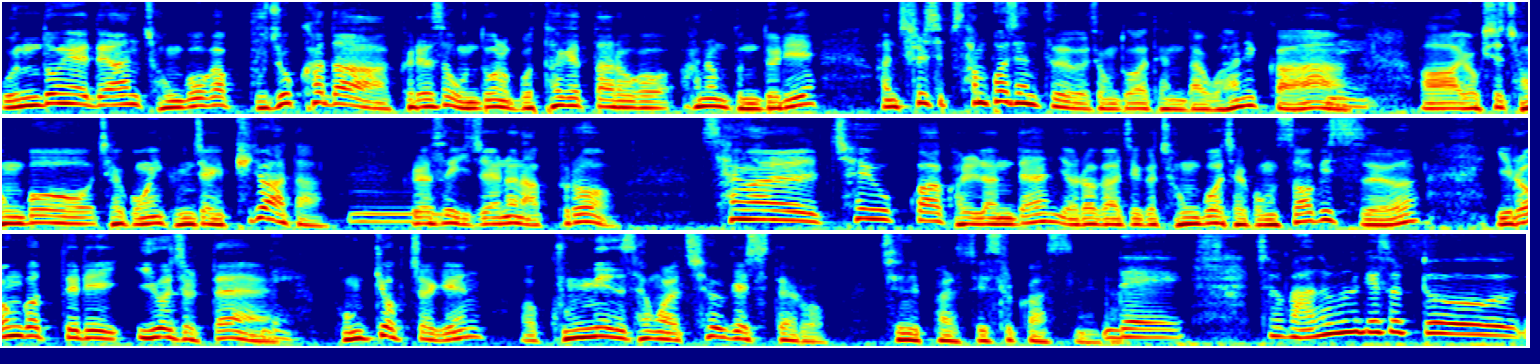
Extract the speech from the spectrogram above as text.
운동에 대한 정보가 부족하다. 그래서 운동을 못 하겠다라고 하는 분들이 한 73% 정도가 된다고 하니까 네. 아, 역시 정보 제공이 굉장히 필요하다. 음. 그래서 이제는 앞으로 생활 체육과 관련된 여러 가지 그 정보 제공 서비스 이런 것들이 이어질 때 네. 본격적인 어, 국민 생활 체육의 시대로 진입할 수 있을 것 같습니다. 네. 저 많은 분께서 또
